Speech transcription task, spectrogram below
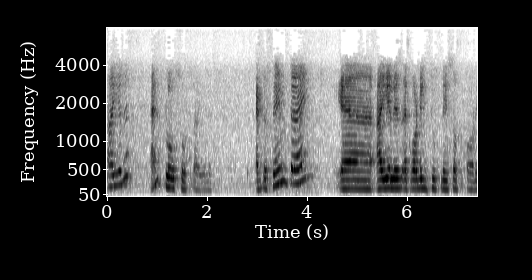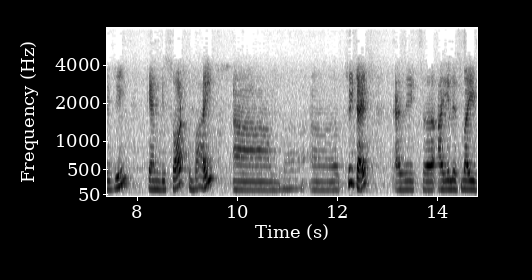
ILS and closed source ILS. At the same time uh, ILS according to place of origin can be sought by um, uh, three types as it's uh, ILS by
